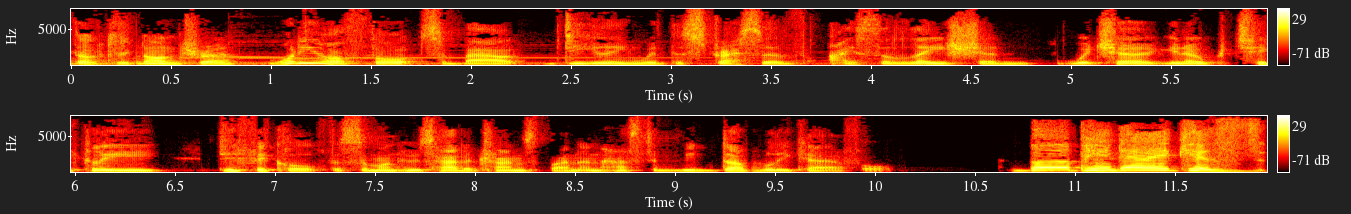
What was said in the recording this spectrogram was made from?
Dr. Nonterah, what are your thoughts about dealing with the stress of isolation, which are, you know, particularly difficult for someone who's had a transplant and has to be doubly careful? The pandemic has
